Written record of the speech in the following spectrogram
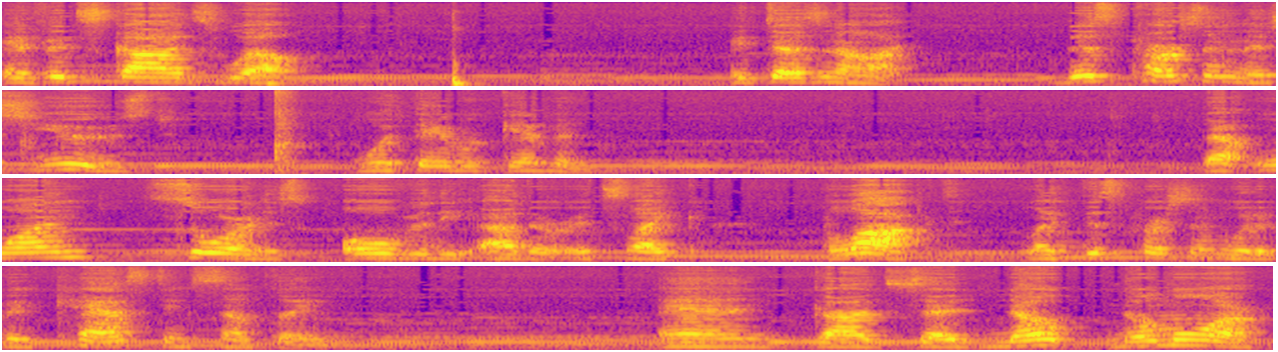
if it's God's will. It does not. This person misused what they were given. That one sword is over the other. It's like blocked. Like this person would have been casting something. And God said nope no more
